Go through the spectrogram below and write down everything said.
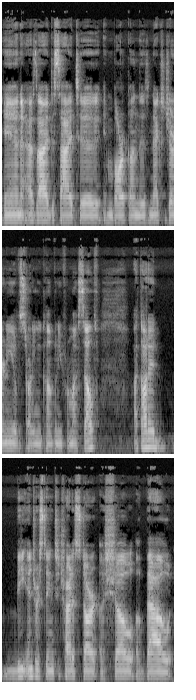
And as I decide to embark on this next journey of starting a company for myself, I thought it'd be interesting to try to start a show about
